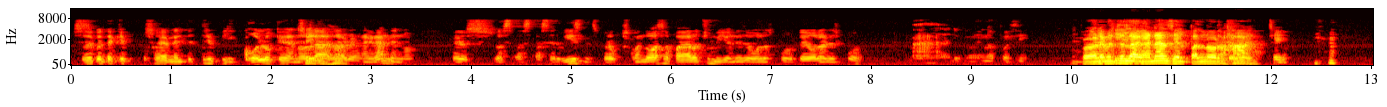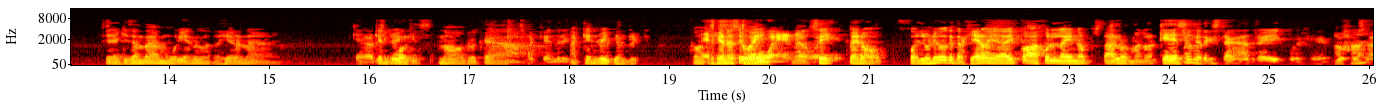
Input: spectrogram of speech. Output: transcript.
Se da cuenta que pues, obviamente triplicó lo que ganó Sí, la, Ariana Grande, ¿no? Pero es a- a- hacer business. Pero pues cuando vas a pagar 8 millones de dólares por, de dólares por... Madre, bueno, pues sí. Probablemente Aquí- es la ganancia el Pal Norte, güey. Ajá. Sí. Sí, aquí se andaban muriendo cuando trajeron a Kendrick. No, creo que a, A Kendrick. a Kendrick. Cuando Esta trajeron a ese güey. buena, güey. Sí, pero fue el único que trajeron y de ahí para abajo el line-up estaba normalón. Que eso, Imagínate que se a Drake, por ejemplo. Ajá. O sea,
